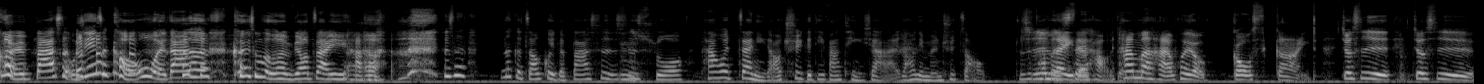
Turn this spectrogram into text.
鬼巴士。我今天是口误哎，大家都可以出走的人不要在意哈、啊。就是那个找鬼的巴士是说，他会在你，然后去一个地方停下来，然后你们去找，就是他们塞好的，他们还会有 ghost guide，就是就是。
